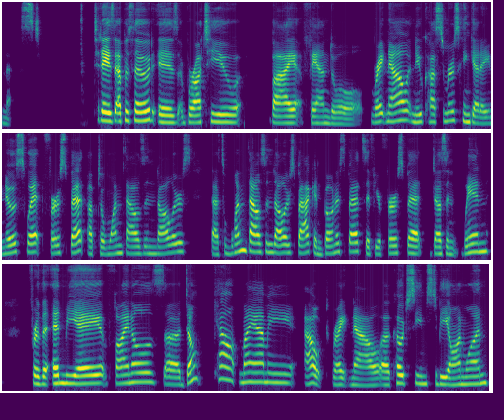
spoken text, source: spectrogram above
next. Today's episode is brought to you by FanDuel. Right now, new customers can get a no sweat first bet up to $1,000. That's $1,000 back in bonus bets if your first bet doesn't win for the NBA finals. Uh, don't count Miami out right now. Uh, coach seems to be on one,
